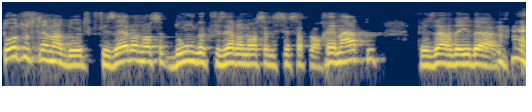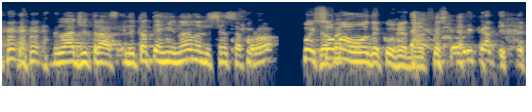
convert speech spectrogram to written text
todos os treinadores que fizeram a nossa Dunga, que fizeram a nossa licença pro. Renato, apesar daí da lá de trás, ele está terminando a licença pro. Foi só uma onda com o Renato, foi só brincadeira.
